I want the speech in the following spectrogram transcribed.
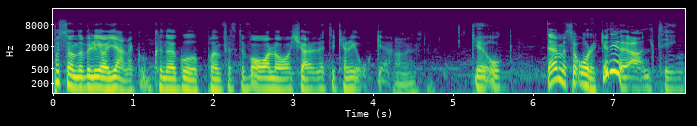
på söndag ville jag gärna kunna gå upp på en festival och köra lite karaoke. Ja, det. Och, därmed så orkade jag allting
